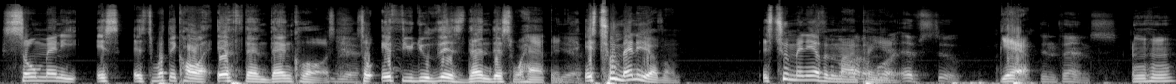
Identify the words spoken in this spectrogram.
so many. It's it's what they call an if then then clause. Yeah. So if you do this, then this will happen. Yeah. It's too many of them. It's too many of them, in my lot of more opinion. ifs too Yeah. than thens. Mm-hmm.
